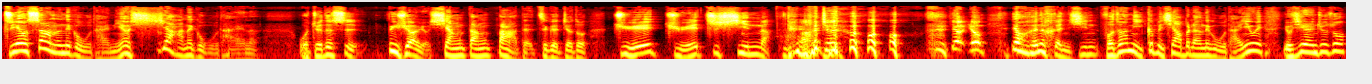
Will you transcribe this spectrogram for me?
只要上了那个舞台，你要下那个舞台呢，我觉得是必须要有相当大的这个叫做决绝之心呐啊，就是。要要要很狠心，否则你根本下不了那个舞台。因为有些人就说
